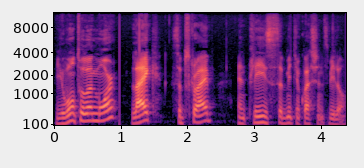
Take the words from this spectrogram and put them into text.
You want to learn more? Like, subscribe, and please submit your questions below.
